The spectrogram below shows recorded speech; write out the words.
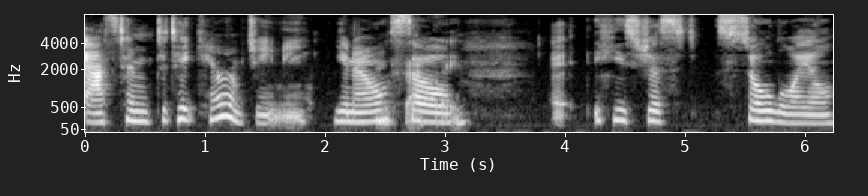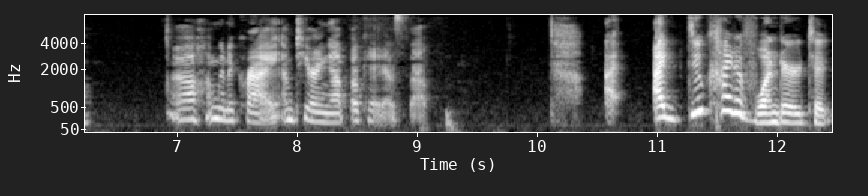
asked him to take care of Jamie, you know? Exactly. So eh, he's just so loyal. Oh, I'm going to cry. I'm tearing up. Okay, I'll stop. I do kind of wonder to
